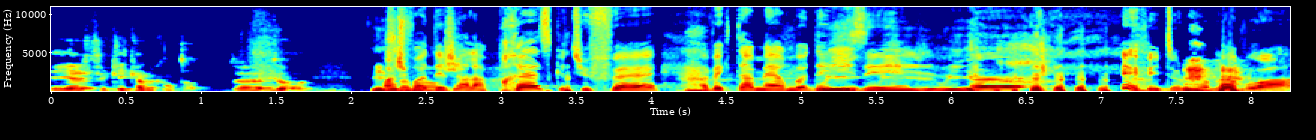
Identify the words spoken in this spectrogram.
et elle fait quelqu'un de content, de, Moi, je vois déjà la presse que tu fais avec ta mère modélisée. Oui, oui, oui. Euh, et puis tout le monde la voit.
